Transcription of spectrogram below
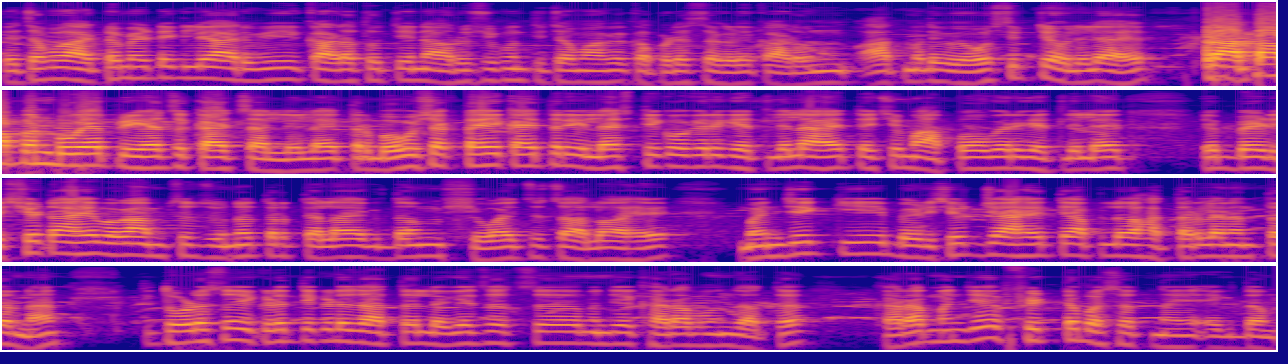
त्याच्यामुळे ऑटोमॅटिकली आरवी काढत होती आणि आरुषी पण तिच्यामागे कपडे सगळे काढून आतमध्ये व्यवस्थित ठेवलेले आहेत. तर आता आपण बघूया प्रियाचं काय चाललेलं आहे. तर बघू शकता हे काहीतरी इलॅस्टिक वगैरे घेतलेलं आहे. त्याची मापं वगैरे घेतलेली आहेत. हे बेडशीट आहे बघा आमचं जुनं तर त्याला एकदम शिवायचं चालू आहे. म्हणजे की बेडशीट जे आहे ते आपलं हातरल्यानंतर ना ते थोडंसं इकडं तिकडं जातं लगेचच म्हणजे खराब होऊन जातं. खराब म्हणजे फिट्ट बसत नाही एकदम.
